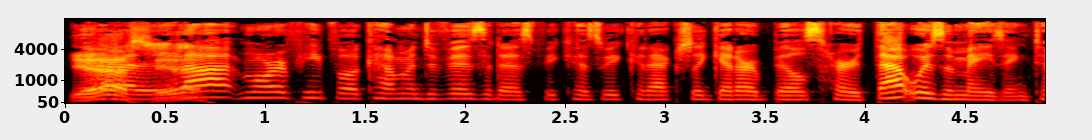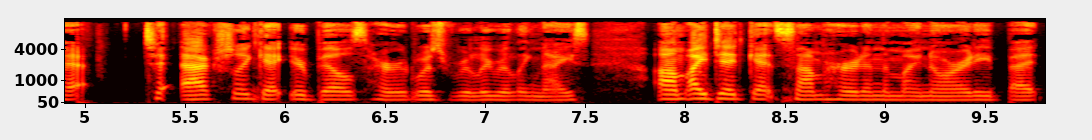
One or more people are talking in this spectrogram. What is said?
Yes, there were a yeah. lot more people coming to visit us because we could actually get our bills heard. That was amazing. To to actually get your bills heard was really really nice. Um, I did get some heard in the minority, but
